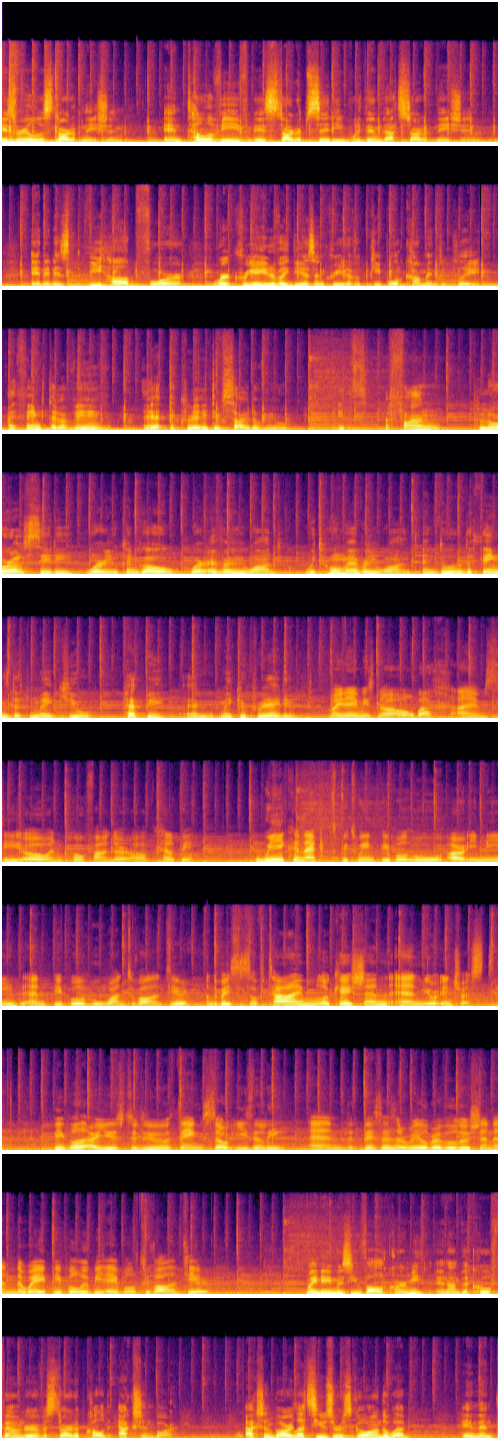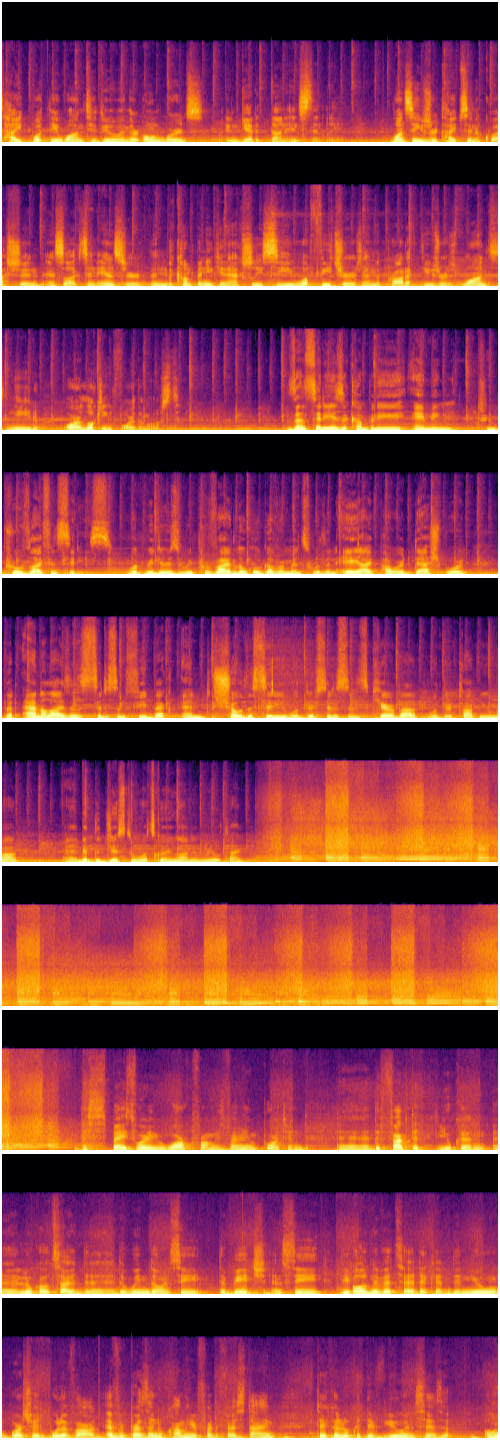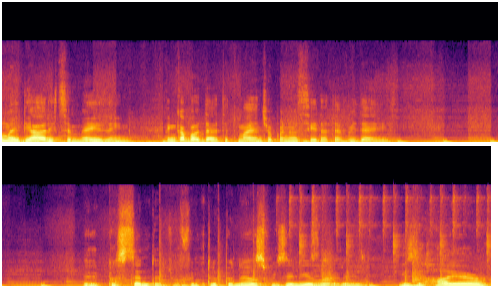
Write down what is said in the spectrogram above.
Israel is a Startup Nation, and Tel Aviv is Startup City within that Startup Nation. And it is the hub for where creative ideas and creative people come into play. I think Tel Aviv at the creative side of you. It's a fun, plural city where you can go wherever you want, with whomever you want, and do the things that make you happy and make you creative. My name is Noah Orbach. I am CEO and co-founder of Helpy. We connect between people who are in need and people who want to volunteer on the basis of time, location and your interest. People are used to do things so easily and this is a real revolution in the way people will be able to volunteer. My name is Yuval Karmi and I'm the co-founder of a startup called Action Bar. Action Bar lets users go on the web and then type what they want to do in their own words and get it done instantly. Once a user types in a question and selects an answer, then the company can actually see what features in the product users want, need, or are looking for the most. Zen City is a company aiming to improve life in cities. What we do is we provide local governments with an AI-powered dashboard that analyzes citizen feedback and show the city what their citizens care about, what they're talking about, and get the gist of what's going on in real time. The space where you work from is very important. Uh, the fact that you can uh, look outside the, the, window and see the beach and see the old Neve Tzedek and the new Rothschild Boulevard. Every person who comes here for the first time take a look at the view and says, oh my God, it's amazing. Think about that, that my entrepreneurs see that every day. The percentage of entrepreneurs within Israel is, is higher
